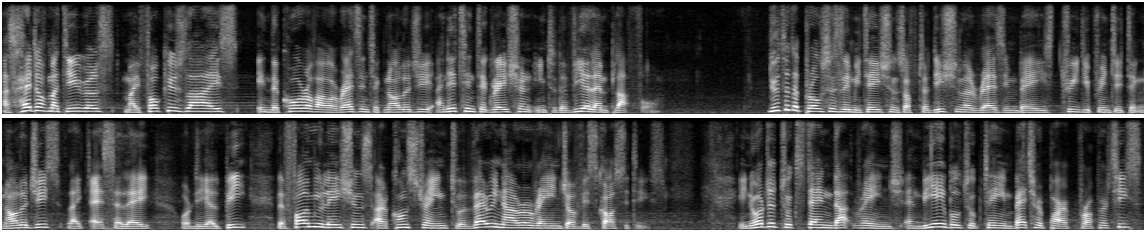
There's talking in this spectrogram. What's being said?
As head of materials, my focus lies in the core of our resin technology and its integration into the VLM platform. Due to the process limitations of traditional resin-based 3D printed technologies like SLA or DLP, the formulations are constrained to a very narrow range of viscosities. In order to extend that range and be able to obtain better part properties,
